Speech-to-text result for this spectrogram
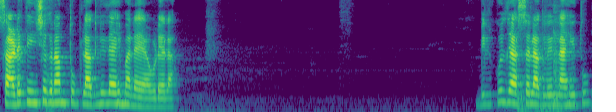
साडेतीनशे ग्राम तूप लागलेलं आहे मला या एवढ्याला. बिलकुल जास्त लागलेलं नाही तूप.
